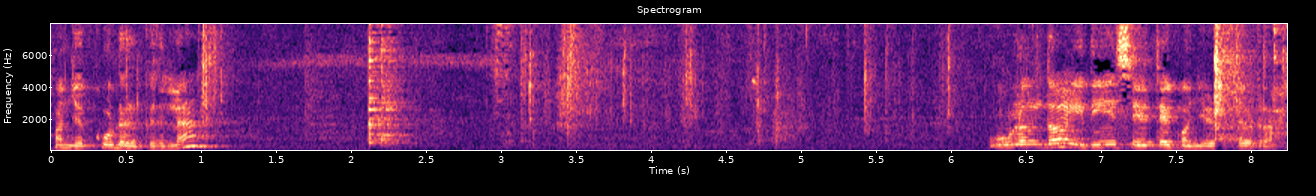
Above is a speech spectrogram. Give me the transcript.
கொஞ்சம் கூட இருக்குதுல்ல? உளுந்தும் இதையும் சேர்த்தே கொஞ்சம் எடுத்துடுறேன்.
